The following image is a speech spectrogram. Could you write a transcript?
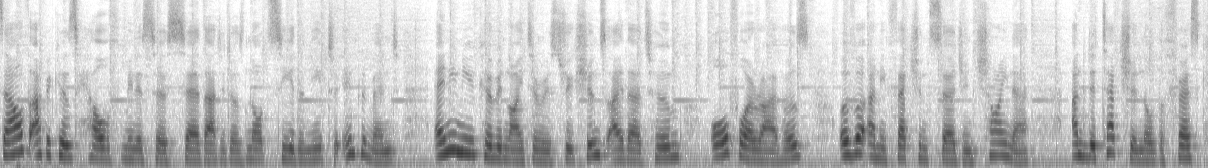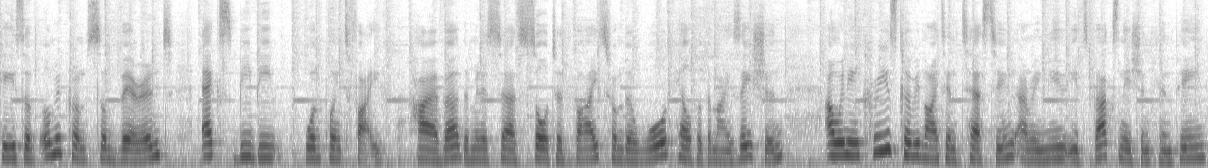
South Africa's health minister said that it does not see the need to implement any new COVID-19 restrictions either at home or for arrivals over an infection surge in China and the detection of the first case of Omicron subvariant XBB 1.5. However, the minister has sought advice from the World Health Organization and will increase COVID-19 testing and renew its vaccination campaign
